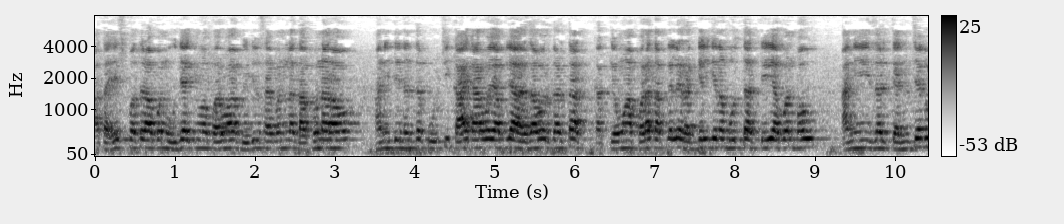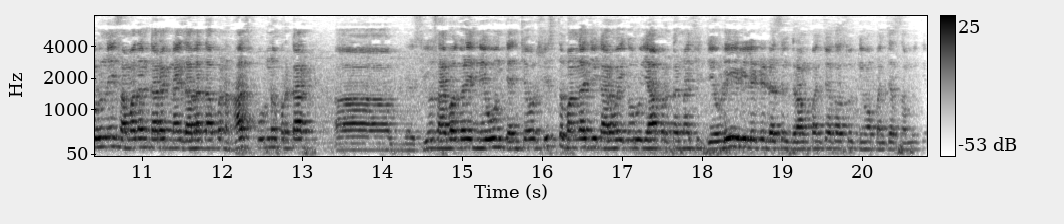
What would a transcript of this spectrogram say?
आता हेच पत्र आपण उद्या किंवा परवा व्हिडिओ साहेबांना दाखवणार आहोत. आणि ते नंतर पुढची काय कारवाई आपल्या अर्जावर करतात का किंवा परत आपल्याला रद्देलकीनं बोलतात तेही आपण पाहू. आणि जर त्यांच्याकडूनही समाधानकारक नाही झाला तर आपण हाच पूर्ण प्रकार सीओ साहेबाकडे नेऊन त्यांच्यावर शिस्तभंगाची कारवाई करू. या प्रकरणाशी जेवढेही रिलेटेड असेल ग्रामपंचायत असो किंवा पंचायत समिती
